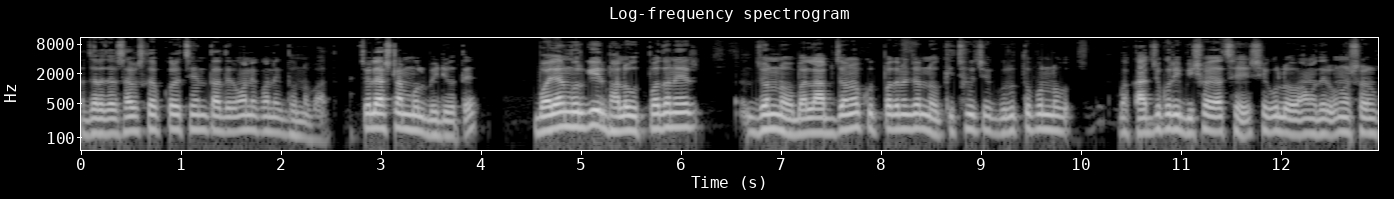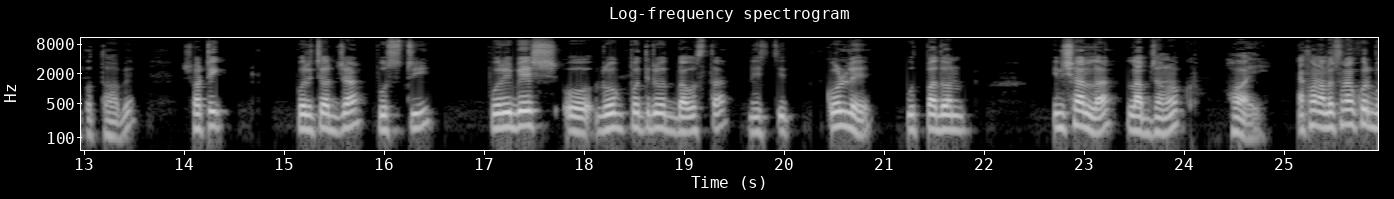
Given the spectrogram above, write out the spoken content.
আর যারা যারা সাবস্ক্রাইব করেছেন, তাদের অনেক অনেক ধন্যবাদ। চলে আসলাম মূল ভিডিওতে। ব্রয়লার মুরগির ভালো উৎপাদনের জন্য বা লাভজনক উৎপাদনের জন্য কিছু কিছু গুরুত্বপূর্ণ বা কার্যকরী বিষয় আছে, সেগুলো আমাদের অনুসরণ করতে হবে। সঠিক পরিচর্যা, পুষ্টি, পরিবেশ ও রোগ প্রতিরোধ ব্যবস্থা নিশ্চিত করলে উৎপাদন ইনশাল্লাহ লাভজনক হয়। এখন আলোচনা করব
